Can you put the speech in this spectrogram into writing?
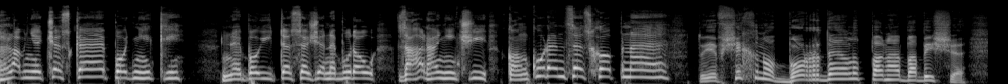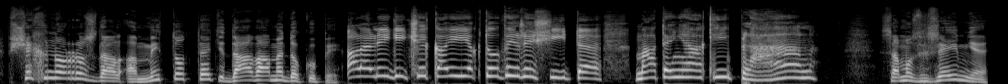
Hlavně české podniky. Nebojíte se, že nebudou v zahraničí konkurenceschopné? To je všechno bordel pana Babiše. Všechno rozdal a my to teď dáváme dokupy. Ale lidi čekají, jak to vyřešíte. Máte nějaký plán? Samozřejmě,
